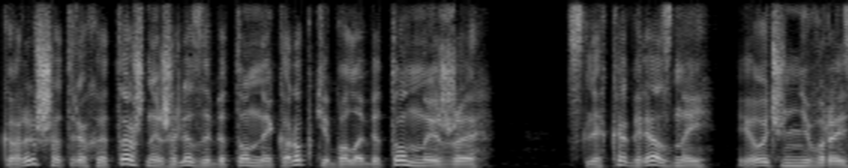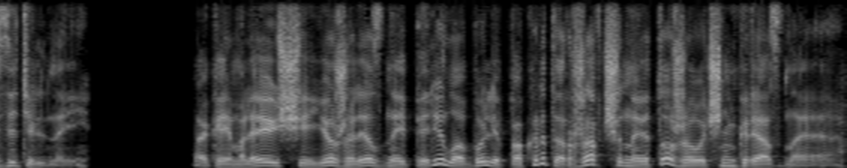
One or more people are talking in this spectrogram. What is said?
Крыша трехэтажной железобетонной коробки была бетонной же, слегка грязной и очень невыразительной. Окаймляющие ее железные перила были покрыты ржавчиной и тоже очень грязные.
